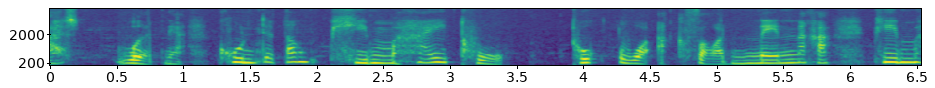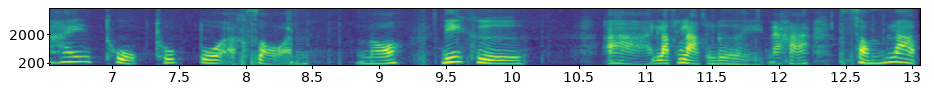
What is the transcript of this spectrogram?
าสเวิร์ดเนี่ย คุณจะต้องพิมพ์ให้ถูก ทุกตัวอักษรเน้นนะคะ พิมพ์ให้ถูกทุกตัวอักษรเนาะนี่คืออ่าหลักๆเลยนะคะสำหรับ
